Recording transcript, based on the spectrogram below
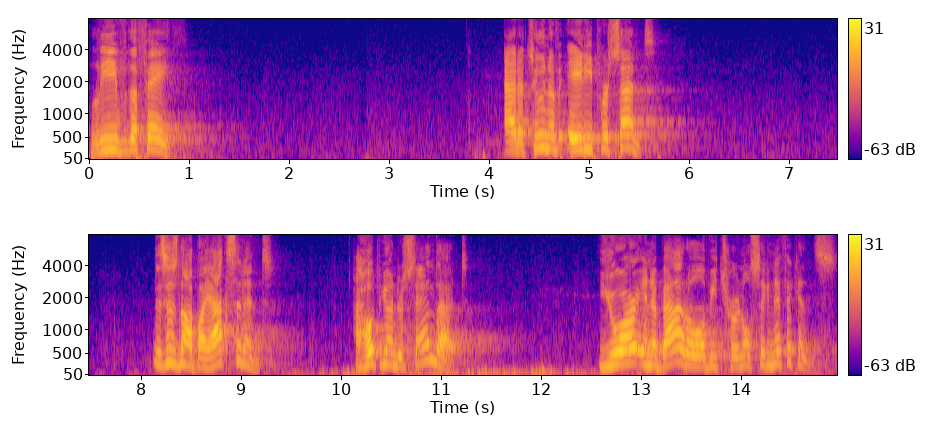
leave the faith at a tune of 80%. This is not by accident. I hope you understand that. You are in a battle of eternal significance.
